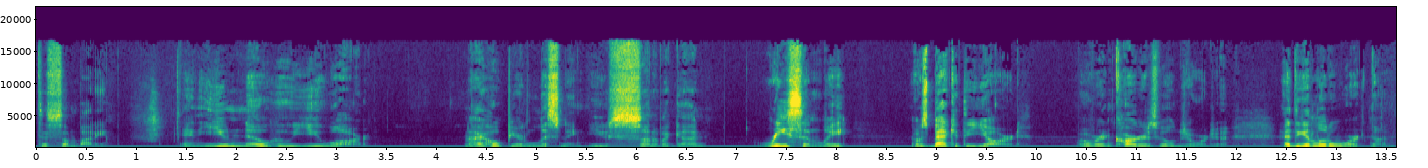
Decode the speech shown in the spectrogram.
to somebody, and you know who you are. And I hope you're listening, you son of a gun. recently, I was back at the yard over in Cartersville, Georgia. Had to get a little work done.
